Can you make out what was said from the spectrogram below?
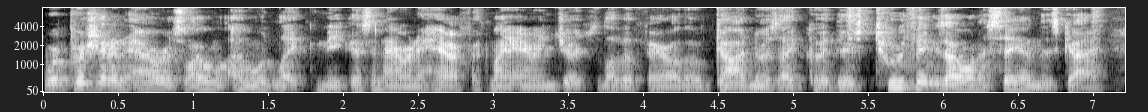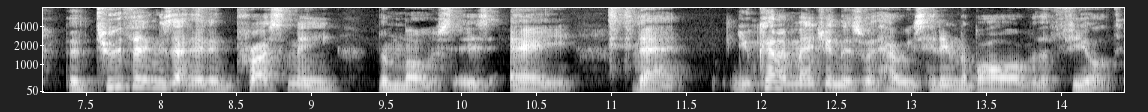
We're pushing an hour, so I won't, I won't like make this an hour and a half with my Aaron Judge love affair. Although God knows I could. There's two things I want to say on this guy. The two things that have impressed me the most is a that you kind of mentioned this with how he's hitting the ball over the field.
